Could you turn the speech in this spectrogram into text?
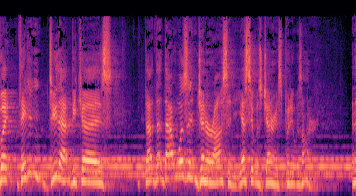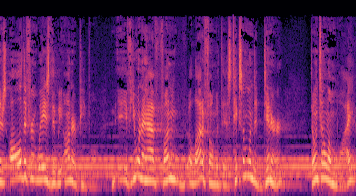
But they didn't do that because that, that, that wasn't generosity. Yes, it was generous, but it was honor. And there's all different ways that we honor people. If you want to have fun, a lot of fun with this, take someone to dinner. Don't tell them why.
